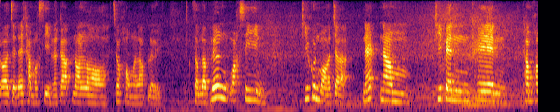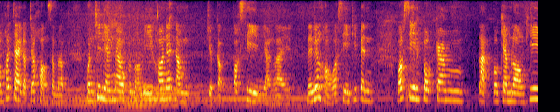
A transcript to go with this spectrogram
ก็จะได้ทำวัคซีนแล้วก็นอนรอเจ้าของมารับเลยสำหรับเรื่องวัคซีนที่คุณหมอจะแนะนำที่เป็นเทรนทำความเข้าใจกับเจ้าของสำหรับคนที่เลี้ยงแมวคุณหมอมีข้อแนะนำเกี่ยวกับวัคซีนอย่างไร ในเรื่องของวัคซีนที่เป็นวัคซีนโปรแกรมหลักโปรแกรมรองที่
